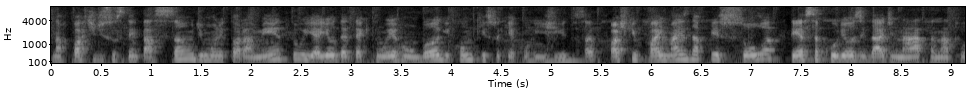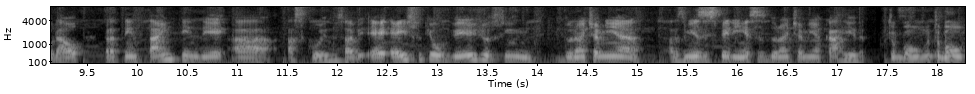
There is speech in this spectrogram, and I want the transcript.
na parte de sustentação, de monitoramento, e aí eu detecto um erro, um bug, como que isso aqui é corrigido, sabe? Eu acho que vai mais da pessoa ter essa curiosidade nata, natural, para tentar entender a, as coisas, sabe? É, é isso que eu vejo, assim, durante a minha as minhas experiências durante a minha carreira. Muito bom, muito bom.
